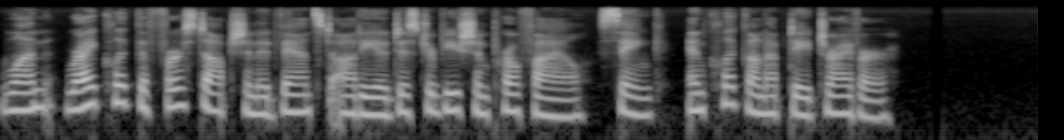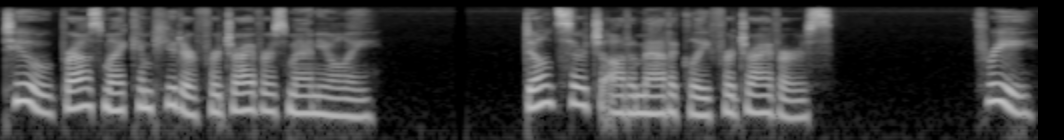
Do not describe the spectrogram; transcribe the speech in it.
1. Right click the first option Advanced Audio Distribution Profile, Sink, and click on Update Driver. 2. Browse My Computer for drivers manually. Don't search automatically for drivers. 3.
